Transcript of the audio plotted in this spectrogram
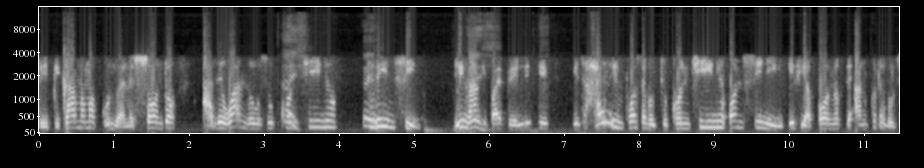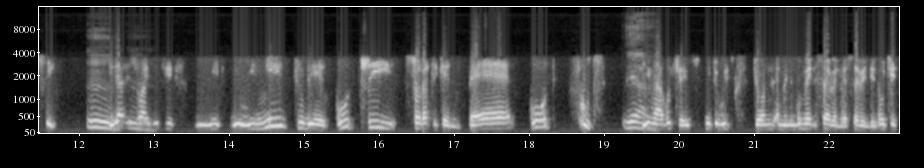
they become amagundwane esonto are the one those who continue Hey. in sin. Yingakho iBhayibheli lithi it's highly impossible to continue on sinning if you are born of the uncorruptible seed Mm, that is why we, we we need to be a good tree so that we can bear good fruits. Yeah. ingakho James uthi John I mean Matthew 7 verse 17 uthi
